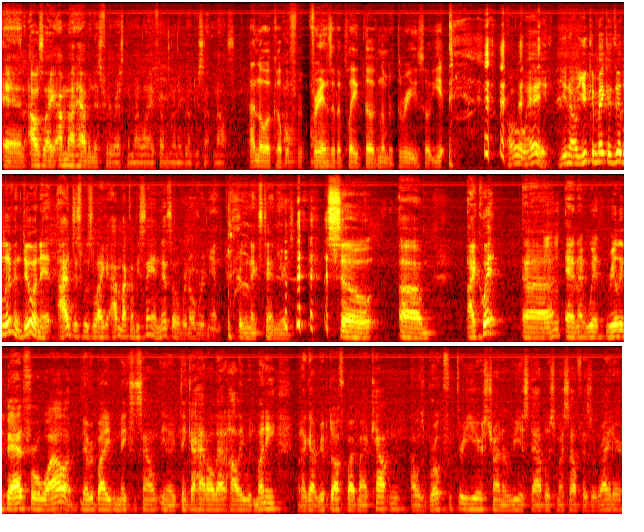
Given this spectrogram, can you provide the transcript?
and I was like, I'm not having this for the rest of my life. I'm going to go do something else. I know a couple um, f- friends um, that have played Thug Number Three. So yeah. oh, hey, you know, you can make a good living doing it. I just was like, I'm not going to be saying this over and over again for the next 10 years. so um, I quit. Uh, And it went really bad for a while. Everybody makes it sound, you know, think I had all that Hollywood money, but I got ripped off by my accountant. I was broke for three years trying to reestablish myself as a writer.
